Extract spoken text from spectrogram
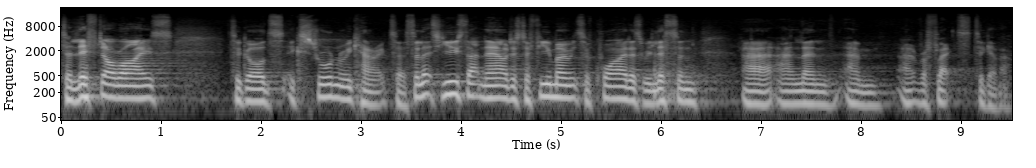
to lift our eyes to God's extraordinary character. So let's use that now, just a few moments of quiet as we listen uh, and then um, uh, reflect together.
